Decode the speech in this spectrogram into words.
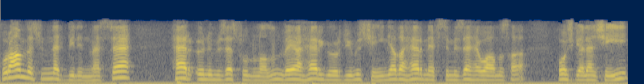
Kur'an ve sünnet bilinmezse her önümüze sunulun veya her gördüğümüz şeyin ya da her nefsimize hevamıza hoş gelen şeyi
